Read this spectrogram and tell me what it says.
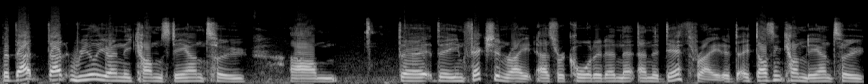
But that, that really only comes down to um, the the infection rate as recorded and the and the death rate. It, it doesn't come down to.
